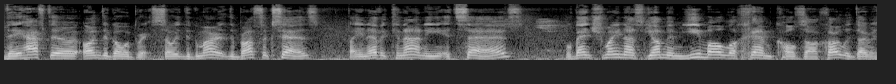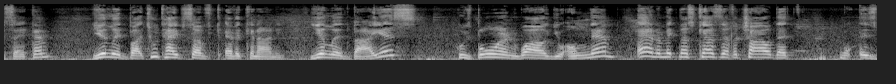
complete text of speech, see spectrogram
they have to undergo a bris. So the Gemara, the Brasuk says, by an Evakanani, it says, "Uben shmeinas yamim yimal lachem kol zachar l'dayresechem." Yilid, by two types of Evakanani. Yilid bias, who's born while you own them, and a miknas kesef, a child that is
